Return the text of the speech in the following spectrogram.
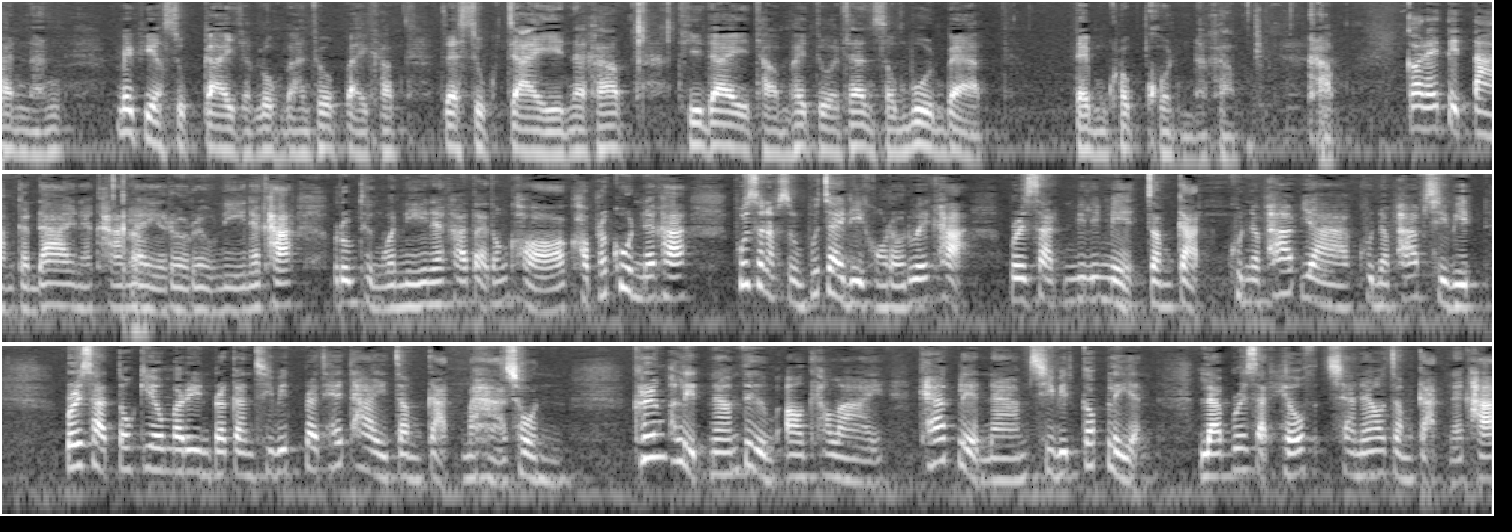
ท่านนั้น ไม่เพียงสุขกายจากโรงพยาบาลทั่วไปครับ แต่สุขใจนะครับที่ได้ทำให้ตัวท่านสมบูรณ์แบบเต็มครบคนนะครับ ก็ได้ติดตามกันได้นะคะครับในเร็วๆนี้นะคะ รวมถึงวันนี้นะคะ แต่ต้องขอขอบพระคุณนะคะ ผู้สนับสนุนผู้ใจดีของเราด้วยค่ะ บริษัทมิลลิเมตจำกัด คุณภาพยา คุณภาพชีวิต บริษัทโตเกียวมารีนประกันชีวิตประเทศไทยจำกัดมหาชน เครื่องผลิตน้ำดื่มอัลคาไลน์แค่เปลี่ยนน้ำชีวิตก็เปลี่ยน และบริษัท Health Channel จำกัดนะคะ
